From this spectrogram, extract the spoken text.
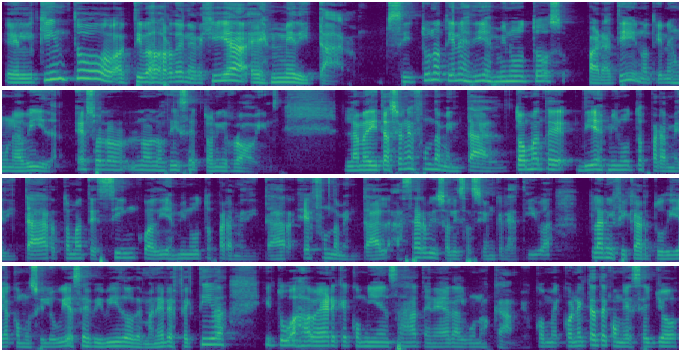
El quinto activador de energía es meditar. Si tú no tienes 10 minutos para ti, no tienes una vida. Eso nos lo dice Tony Robbins. La meditación es fundamental. Tómate 10 minutos para meditar, tómate 5 a 10 minutos para meditar. Es fundamental hacer visualización creativa, planificar tu día como si lo hubieses vivido de manera efectiva y tú vas a ver que comienzas a tener algunos cambios. Conéctate con ese yo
